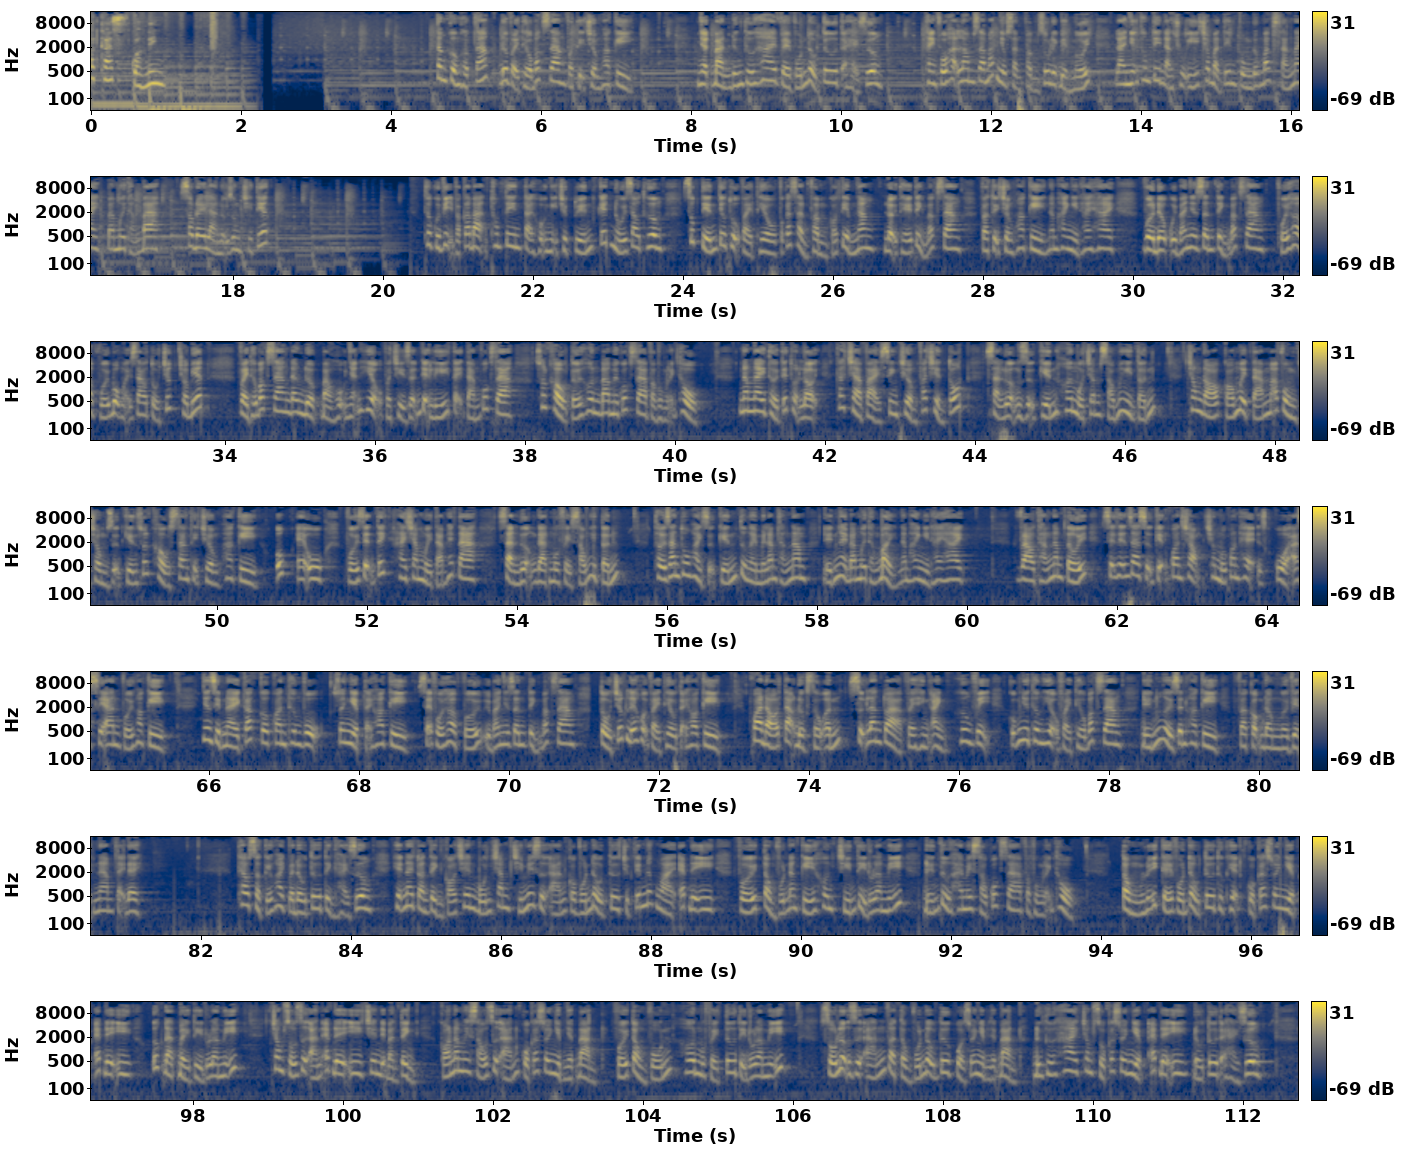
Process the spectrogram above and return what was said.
Podcast Quảng Ninh. Tăng cường hợp tác đưa vải thiều Bắc Giang vào thị trường Hoa Kỳ. Nhật Bản đứng thứ hai về vốn đầu tư tại Hải Dương. Thành phố Hạ Long ra mắt nhiều sản phẩm du lịch biển mới là những thông tin đáng chú ý trong bản tin vùng Đông Bắc sáng nay 30 tháng 3. Sau đây là nội dung chi tiết. Thưa quý vị và các bạn, thông tin tại hội nghị trực tuyến kết nối giao thương, xúc tiến tiêu thụ vải thiều và các sản phẩm có tiềm năng, lợi thế tỉnh Bắc Giang và thị trường Hoa Kỳ năm 2022 vừa được Ủy ban nhân dân tỉnh Bắc Giang phối hợp với Bộ Ngoại giao tổ chức cho biết, vải thiều Bắc Giang đang được bảo hộ nhãn hiệu và chỉ dẫn địa lý tại 8 quốc gia, xuất khẩu tới hơn 30 quốc gia và vùng lãnh thổ. Năm nay thời tiết thuận lợi, các trà vải sinh trưởng phát triển tốt, sản lượng dự kiến hơn 160.000 tấn. Trong đó có 18 mã vùng trồng dự kiến xuất khẩu sang thị trường Hoa Kỳ, Úc, EU với diện tích 218 ha, sản lượng đạt 1,6 nghìn tấn. Thời gian thu hoạch dự kiến từ ngày 15 tháng 5 đến ngày 30 tháng 7 năm 2022. Vào tháng 5 tới sẽ diễn ra sự kiện quan trọng trong mối quan hệ của ASEAN với Hoa Kỳ. Nhân dịp này, các cơ quan thương vụ, doanh nghiệp tại Hoa Kỳ sẽ phối hợp với Ủy ban Nhân dân tỉnh Bắc Giang tổ chức lễ hội vải thiều tại Hoa Kỳ, qua đó tạo được dấu ấn, sự lan tỏa về hình ảnh, hương vị cũng như thương hiệu vải thiều Bắc Giang đến người dân Hoa Kỳ và cộng đồng người Việt Nam tại đây. Theo Sở Kế hoạch và Đầu tư tỉnh Hải Dương, hiện nay toàn tỉnh có trên 490 dự án có vốn đầu tư trực tiếp nước ngoài FDI với tổng vốn đăng ký hơn 9 tỷ đô la Mỹ đến từ 26 quốc gia và vùng lãnh thổ. Tổng lũy kế vốn đầu tư thực hiện của các doanh nghiệp FDI ước đạt 7 tỷ đô la Mỹ. Trong số dự án FDI trên địa bàn tỉnh, có 56 dự án của các doanh nghiệp Nhật Bản với tổng vốn hơn 1,4 tỷ đô la Mỹ. Số lượng dự án và tổng vốn đầu tư của doanh nghiệp Nhật Bản đứng thứ hai trong số các doanh nghiệp FDI đầu tư tại Hải Dương.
